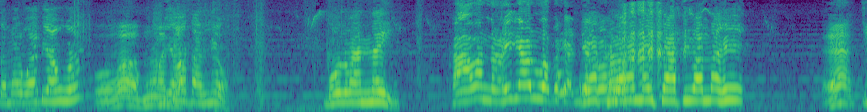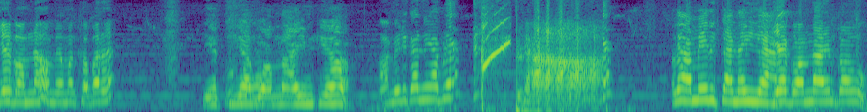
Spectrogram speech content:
તમારે હોય બે આવું હે. ઓહો હું બે વાંધો. તાર લ્યો. બોલવાન નહીં. ખાવા નહીં જવાનું આપણે હેડે કરવાનું. નહીં ચા પીવાનું નહીં. હે કે ગમના હો મહેમાન ખબર હે? એ ચિયા ગામના એમ કે હ. અમેરિકા નહીં આપણે? અરે અમેરિકા નહીં યાર. ચે ગામના આઈમ કહું.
